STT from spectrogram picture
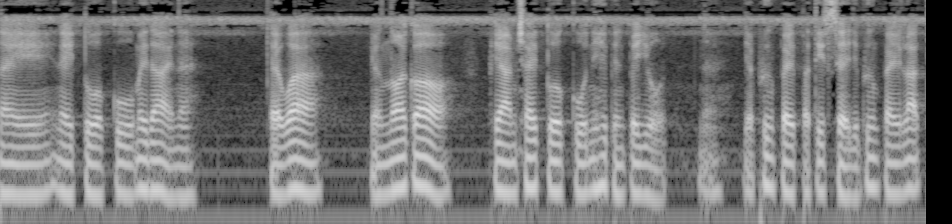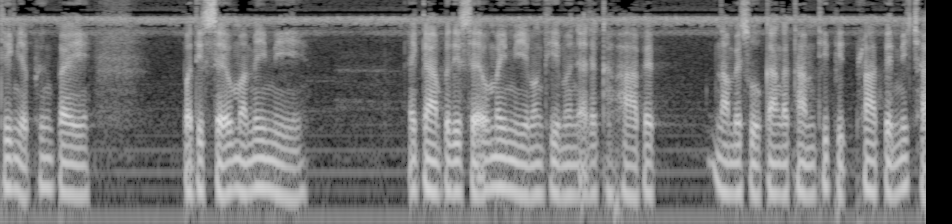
ในในตัวกูไม่ได้นะ แต่ว่าอย่างน้อยก็พยายามใช้ตัวกูนี่ให้เป็นประโยชน์นะอย่าเพิ่งไปปฏิเสธ อย่าเพิ่งไปละทิ้ง อย่าเพิ่งไปปฏิเสธว่ามันไม่มีไอการปฏิเสธว่าไม่มีบางทีมันอาจจะพาไปนำไปสู่การกระทำที่ผิดพลาดเป็นมิจฉา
